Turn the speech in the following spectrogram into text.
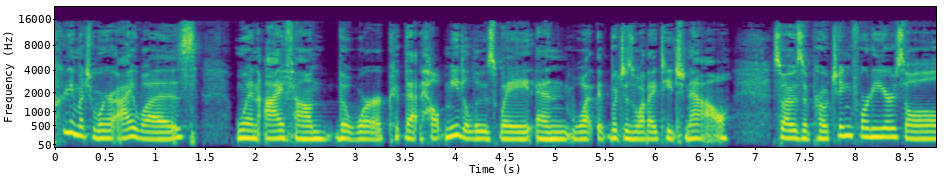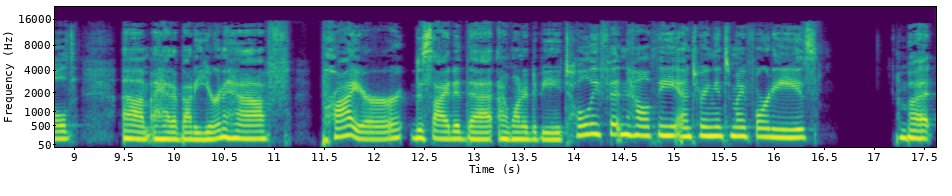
pretty much where I was when I found the work that helped me to lose weight and what, which is what I teach now. So I was approaching 40 years old. Um, I had about a year and a half prior decided that I wanted to be totally fit and healthy entering into my 40s. But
